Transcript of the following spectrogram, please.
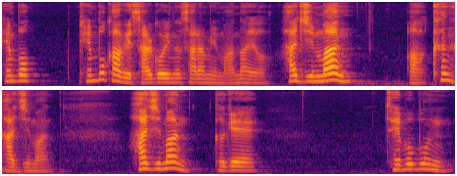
행복 행복하게 살고 있는 사람이 많아요. 하지만 아, 큰 하지만 하지만 그게 대부분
